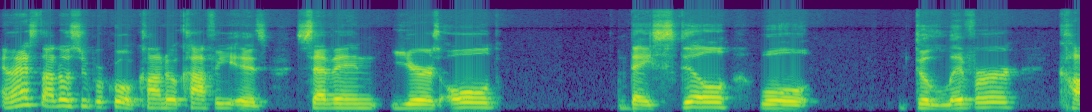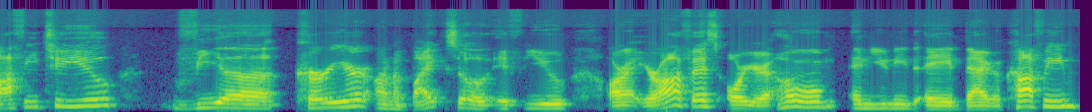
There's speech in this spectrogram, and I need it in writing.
And I just thought it was super cool. Conduit Coffee is seven years old they still will deliver coffee to you via courier on a bike. So if you are at your office or you're at home and you need a bag of coffee,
